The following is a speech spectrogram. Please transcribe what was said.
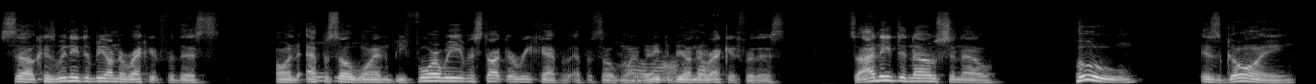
So, because we need to be on the record for this on episode mm-hmm. one before we even start the recap of episode one. Oh, we need to be on the record for this. So, I need to know, Chanel, who is going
